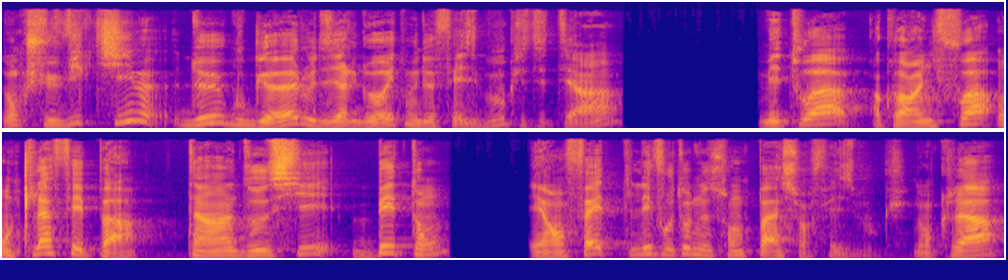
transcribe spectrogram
Donc je suis victime de Google ou des algorithmes de Facebook, etc. Mais toi, encore une fois, on ne te la fait pas. Tu as un dossier béton et en fait, les photos ne sont pas sur Facebook. Donc là,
